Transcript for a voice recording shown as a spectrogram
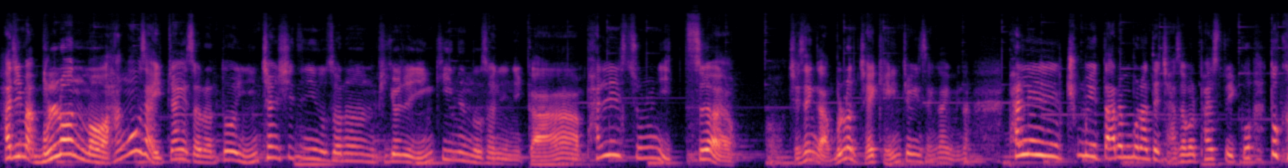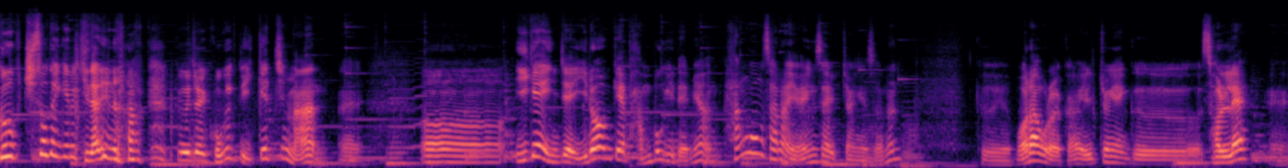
하지만 물론 뭐 항공사 입장에서는 또 인천 시드니 노선은 비교적 인기 있는 노선이니까 팔릴 수는 있어요. 어, 제 생각, 물론 제 개인적인 생각입니다. 팔릴 충분히 다른 분한테 좌석을 팔 수도 있고 또 그 취소되기를 기다리는 그 저희 고객도 있겠지만, 예. 어 이게 이제 이런 게 반복이 되면 항공사나 여행사 입장에서는 그 뭐라고 그럴까요? 일종의 그 설레, 예.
